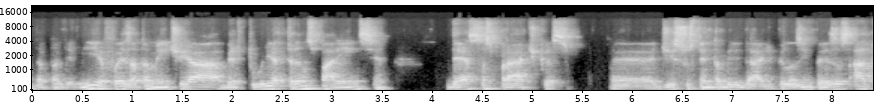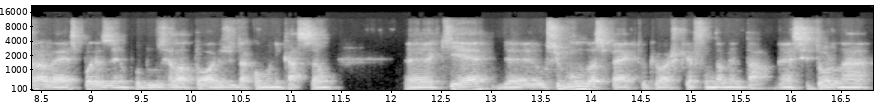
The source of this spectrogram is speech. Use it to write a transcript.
da pandemia foi exatamente a abertura e a transparência dessas práticas é, de sustentabilidade pelas empresas através, por exemplo, dos relatórios e da comunicação, é, que é, é, o segundo aspecto que eu acho que é fundamental, né, se tornar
